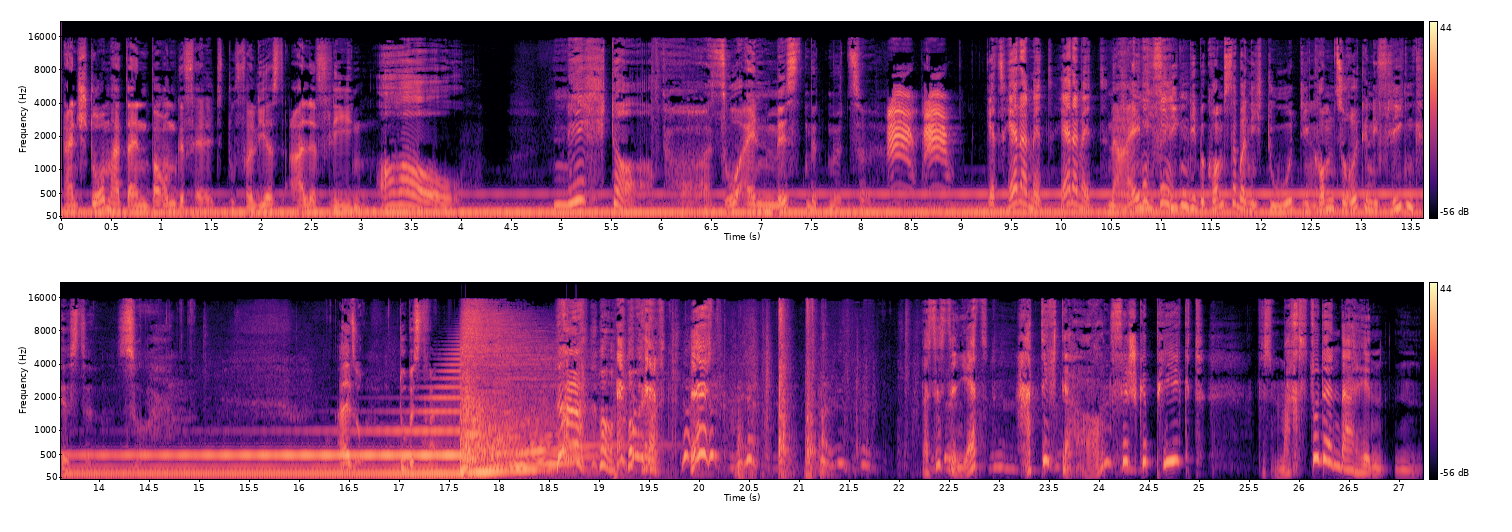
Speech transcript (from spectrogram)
Ein Sturm hat deinen Baum gefällt. Du verlierst alle Fliegen. Oh, nicht doch. Oh, so ein Mist mit Mütze. Jetzt her damit, her damit. Nein, die Fliegen, die bekommst aber nicht du. Die kommen zurück in die Fliegenkiste. So. Also, du bist dran. Ah, Was ist denn jetzt? Hat dich der Hornfisch gepiekt? Was machst du denn da hinten?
